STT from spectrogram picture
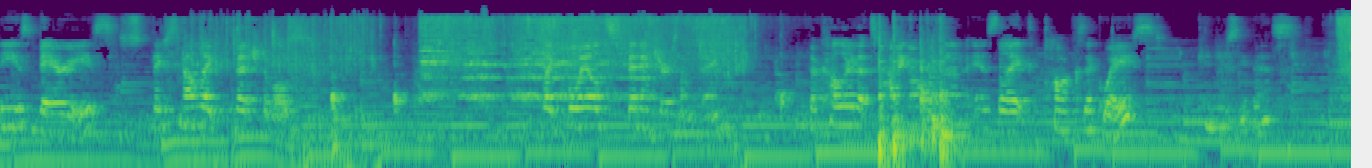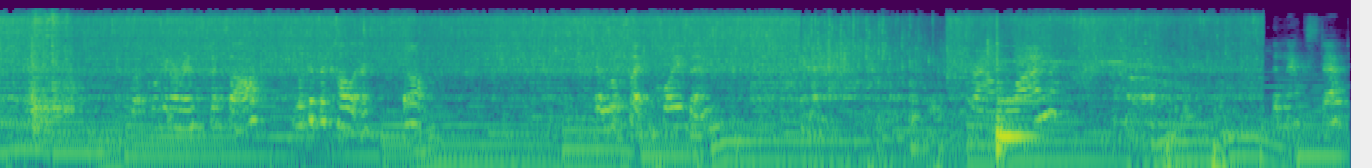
these berries. They smell like vegetables. Like boiled spinach or something. The color that's coming off of them is like toxic waste. Can you see this? Look, we're gonna rinse this off. Look at the color. Ugh. It looks like poison round one. The next step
